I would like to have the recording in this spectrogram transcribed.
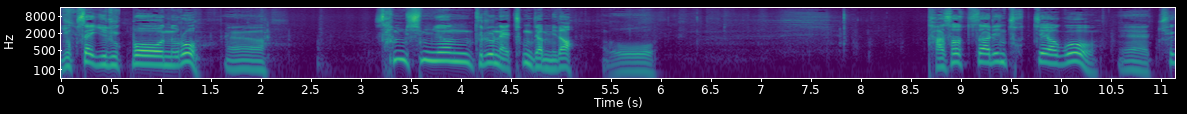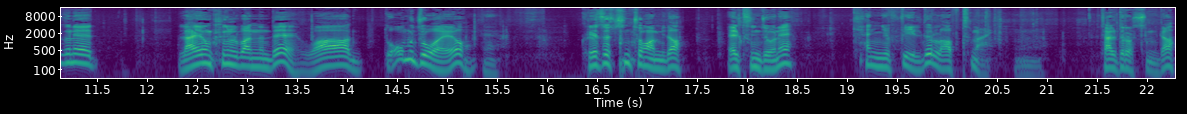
6426번으로 어, 30년 들은 애청자입니다. 오. 다섯 살인 첫째하고 예, 최근에 라이온 킹을 봤는데 와 너무 좋아해요. 예. 그래서 신청합니다. 엘튼 존의 Can You Feel the Love Tonight. 음, 잘 들었습니다.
